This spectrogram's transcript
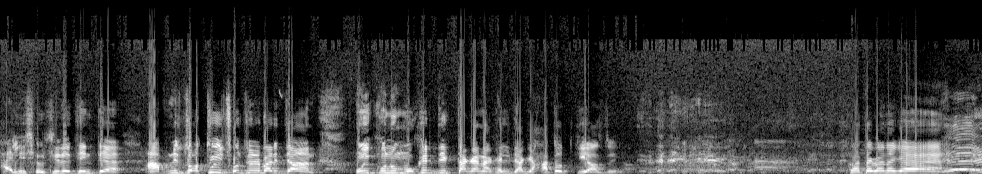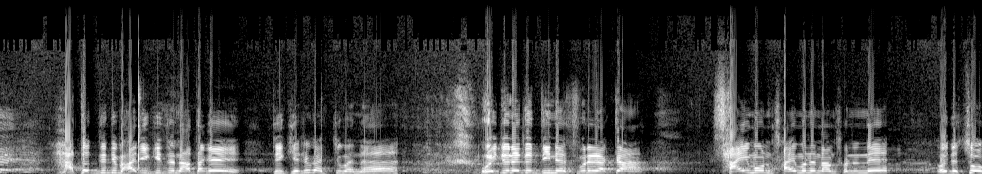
খালি শ্বশুরে চিন্তা। আপনি যতই শ্বশুরের বাড়ি যান ওই কোনো মুখের দিক তাকায় না, খালি তাকে হাতত কি আছে। কথা কয় না গে হাতত যদি ভারী কিছু না থাকে, তুই কিছু খাচ্ছু না? ওই জন্য দিনাজপুরের একটা সাইমন, সাইমনের নাম শোনেন? ওই যে চোখ,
